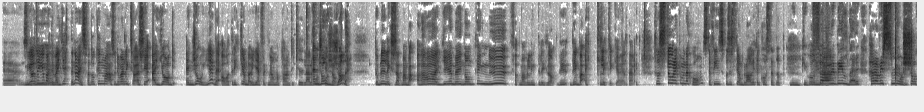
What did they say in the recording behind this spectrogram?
Eh, Men jag det tycker bara att det var jättenice för då kunde man, alltså det var liksom, alltså jag, jag enjoyade av att dricka dem där jämfört med om man tar en tequila eller. Enjoyade! Då blir det liksom så att man bara ah, ge mig någonting nu! För att man vill inte liksom, det, det är bara äckligt tycker jag helt ärligt. Så stor rekommendation, det finns på Systembolaget, det kostar typ Men gud, 100 förebilder! Här har vi små shots som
